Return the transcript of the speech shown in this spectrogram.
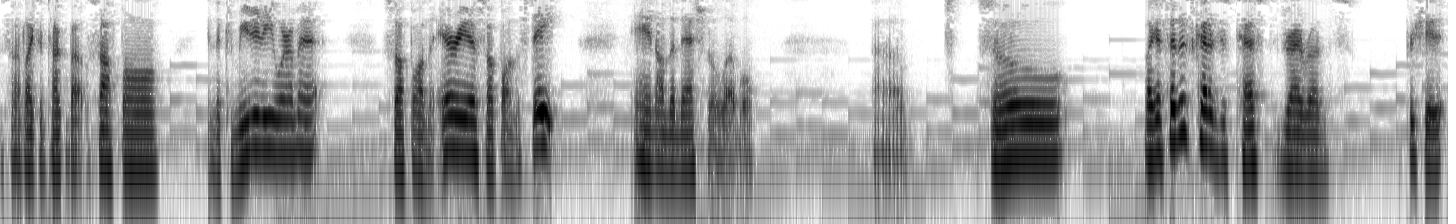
so I'd like to talk about softball in the community where I'm at, softball in the area, softball in the state, and on the national level. Uh, so, like I said, this kind of just test dry runs. Appreciate it.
